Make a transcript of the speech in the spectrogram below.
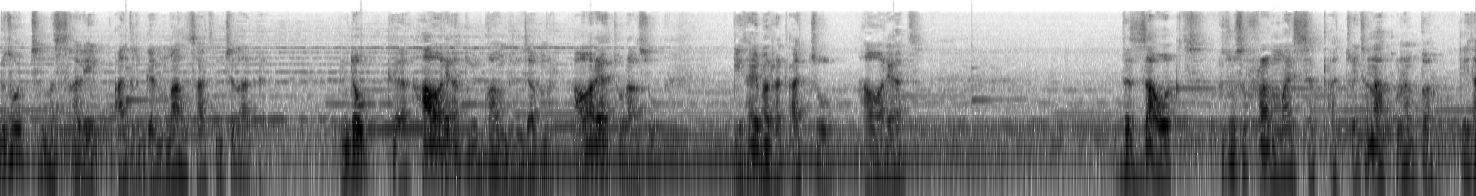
ብዙዎችን ምሳሌ አድርገን ማንሳት እንችላለን። እንደው ከሐዋርያቱ እንኳን ብንጀምር ሐዋርያቱ ራሱ ጌታ የመረጣቸው ሐዋርያት በዛ ወቅት ብዙ ስፍራ የማይሰጣቸው የተናቁ ነበሩ። ጌታ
